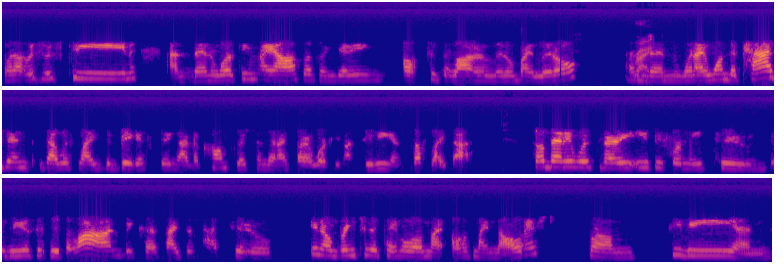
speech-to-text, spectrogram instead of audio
when I was 15, and then working my ass off and getting up to the ladder little by little. And Right. then when I won the pageant, that was like the biggest thing I've accomplished. And then I started working on TV and stuff like that. So then it was very easy for me to do music with Elan because I just had to, you know, bring to the table all my all of my knowledge from TV and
